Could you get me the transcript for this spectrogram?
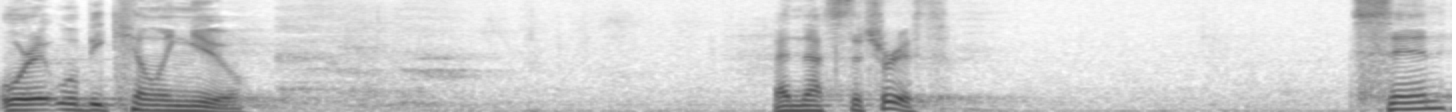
or it will be killing you. And that's the truth. Sin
